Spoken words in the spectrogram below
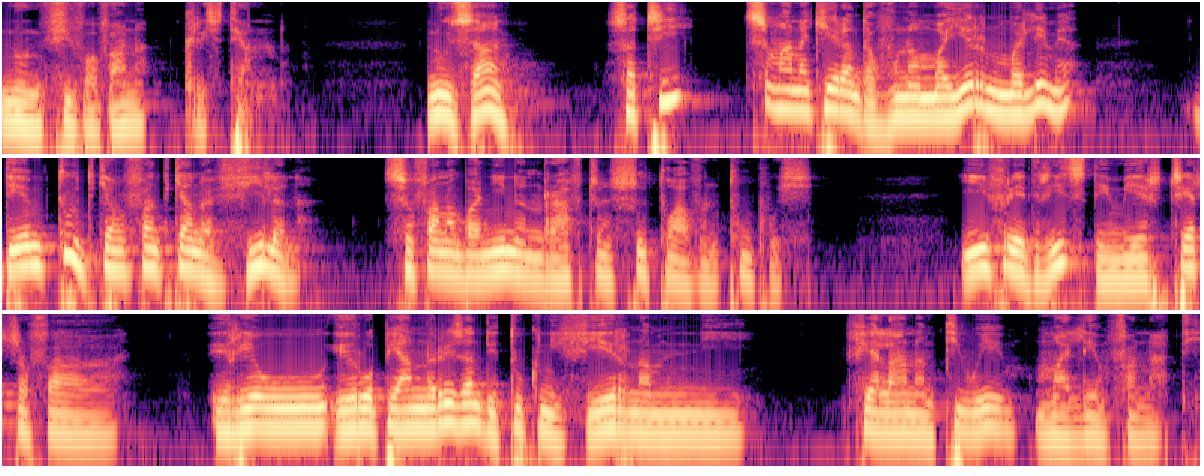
noho ny fivavahana kristiana. Noho izany, satria tsy manan-kery handavoana amin'ny mahery ny malemy, dia mitodika amin'ny fandikana vilana sy fanambaniana ny rafitry ny soa toavin'ny Tompo izy. I Friedrich dia mieritreritra fa ireo Eoropeana ireo izany dia tokony hiverina amin'ny fialana amin'ity hoe malemy fanaty.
